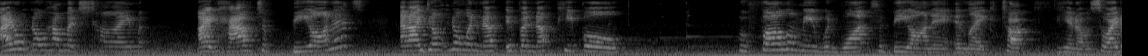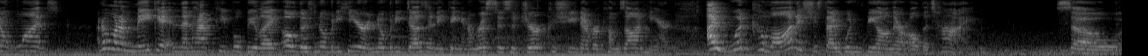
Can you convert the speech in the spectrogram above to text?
I don't know how much time I'd have to be on it. And I don't know enough if enough people who follow me would want to be on it and like talk, you know, so I don't want I don't want to make it and then have people be like, "Oh, there's nobody here and nobody does anything and Arista's a jerk cuz she never comes on here." I would come on, it's just I wouldn't be on there all the time. So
